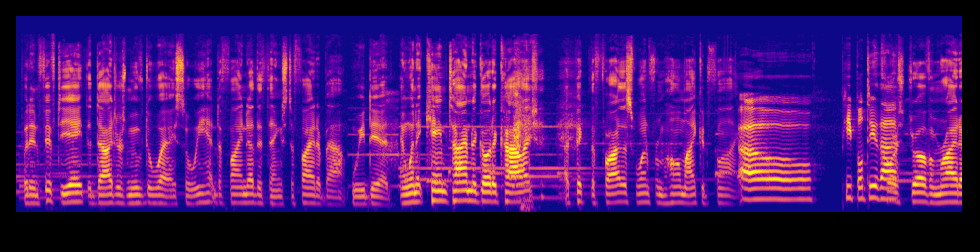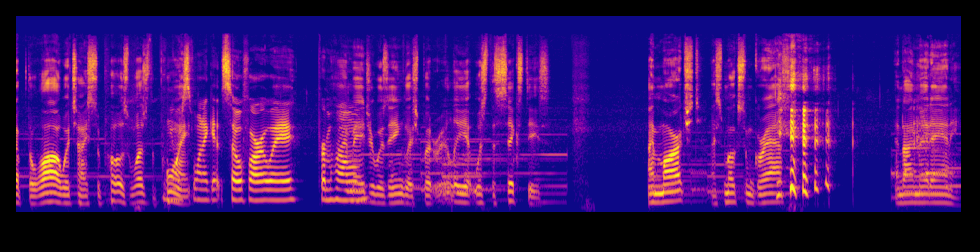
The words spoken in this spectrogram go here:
But in 58, the Dodgers moved away, so we had to find other things to fight about. We did. And when it came time to go to college, I picked the farthest one from home I could find. Oh, people do that. Of course, drove him right up the wall, which I suppose was the point. You just want to get so far away from home. My major was English, but really it was the 60s. I marched, I smoked some grass, and I met Annie.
